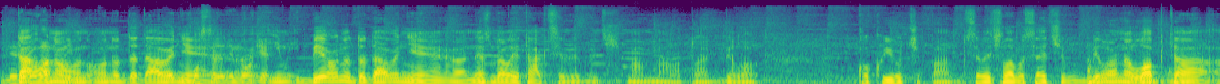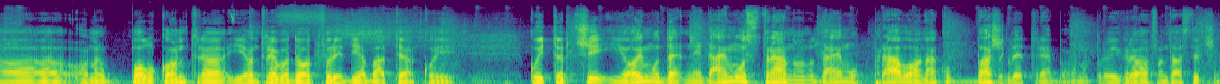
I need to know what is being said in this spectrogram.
Da, neverovatnim... ono, ono, ono dodavanje... postavljanje noge. Im, bio ono dodavanje, a, ne znam da li je ta akcija ve- već malo, malo to je bilo koliko juče, pa se već slabo sećam. Bila ona lopta, a, ona polu kontra i on treba da otvori Diabatea koji koji trči i ovaj mu da, ne daje mu u stranu, ono, daje mu pravo onako baš gde treba, ono, proigrava fantastično.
